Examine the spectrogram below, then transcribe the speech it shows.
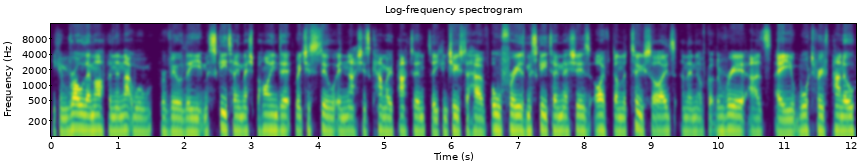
you can roll them up and then that will reveal the mosquito mesh behind it, which is still in Nash's camo pattern. So you can choose to have all three as mosquito meshes. I've done the two sides and then I've got the rear as a waterproof panel.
